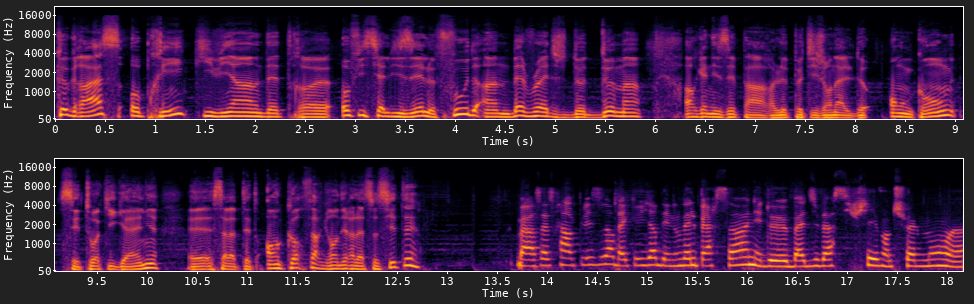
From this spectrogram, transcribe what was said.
que grâce au prix qui vient d'être euh, officialisé, le Food and Beverage de demain, organisé par le petit journal de Hong Kong, c'est toi qui gagnes. Euh, ça va peut-être encore faire grandir la société. Bah, ça serait un plaisir d'accueillir des nouvelles personnes et de bah, diversifier éventuellement euh,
